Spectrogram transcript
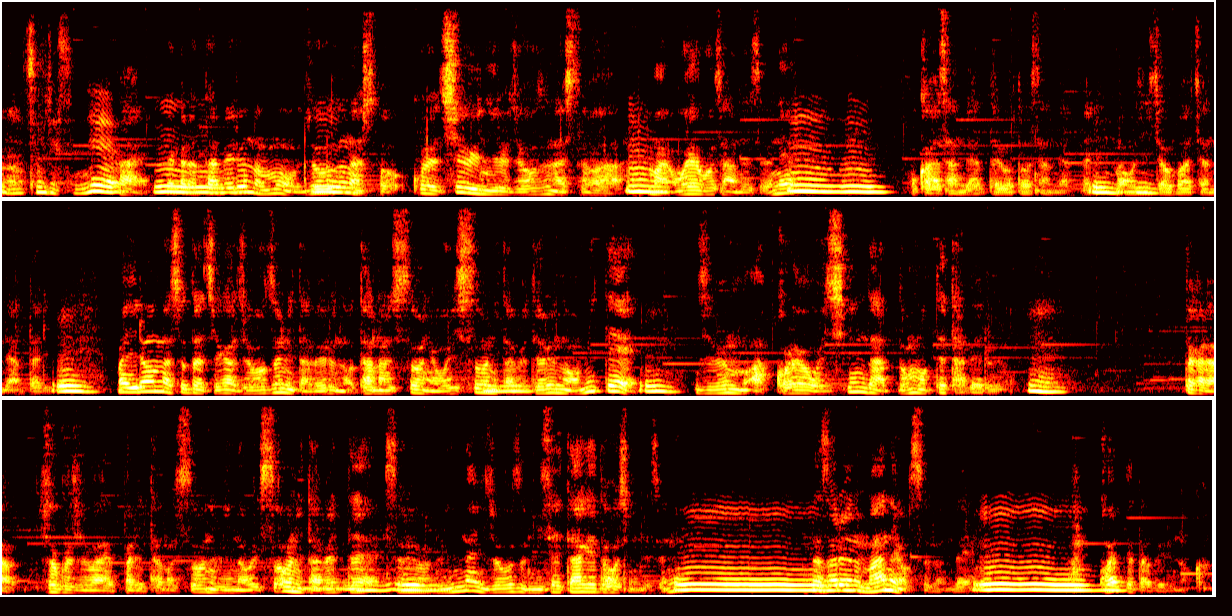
あそうですね、はい、だから食べるのも上手な人、うん、これ周囲にいる上手な人は、うん、まあ、親御さんですよね、うんうん、お母さんであったりお父さんであったり、うんうん、まあ、おじいちゃんおばあちゃんであったり、うん、まあ、いろんな人たちが上手に食べるの楽しそうに美味しそうに食べてるのを見て、自分もあこれは美味しいんだと思って食べる、だから食事はやっぱり楽しそうにみんな美味しそうに食べて、うんそれをみんなに上手に見せてあげてほしいんですようね、それの真似をするんで、うん。うんうんこうやって食べるのか。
